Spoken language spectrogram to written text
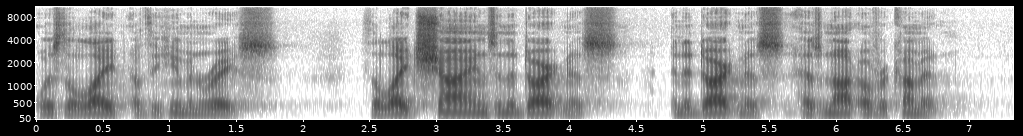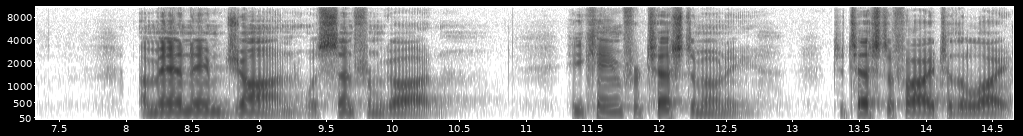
was the light of the human race. The light shines in the darkness, and the darkness has not overcome it. A man named John was sent from God. He came for testimony, to testify to the light,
